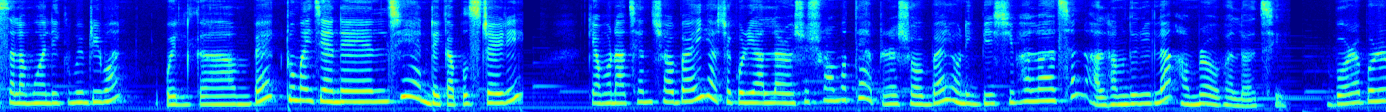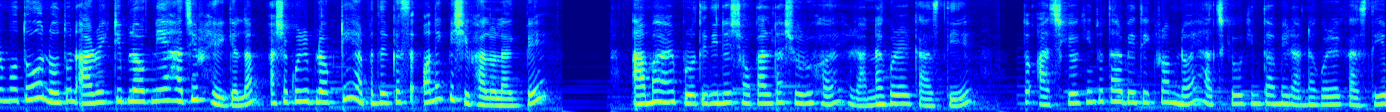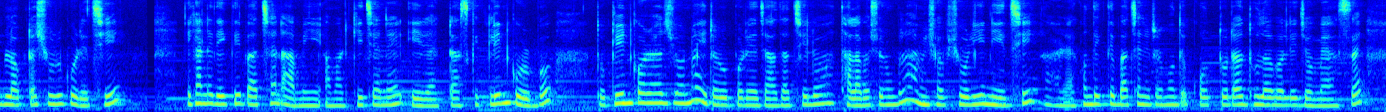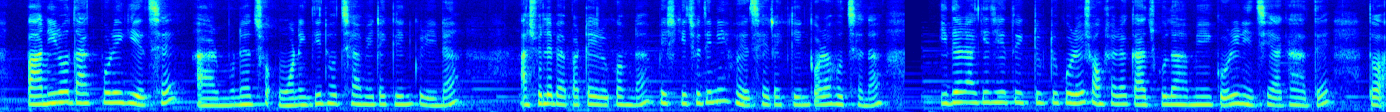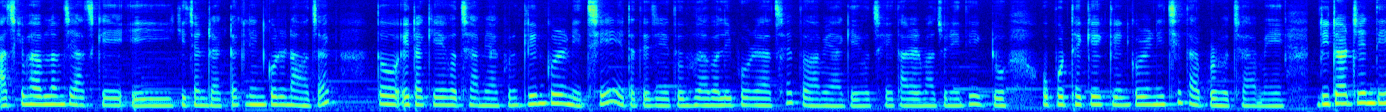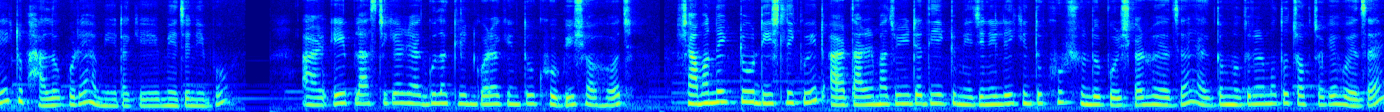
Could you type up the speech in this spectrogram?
আসসালামু আলাইকুম everyone. Welcome back to my channel G and A couple story কেমন আছেন সবাই? আশা করি আল্লাহর অশেষ রহমতে আপনারা সবাই অনেক বেশি ভালো আছেন। আলহামদুলিল্লাহ, আমরাও ভালো আছি। বরাবরের মতো নতুন আরও একটি ব্লগ নিয়ে হাজির হয়ে গেলাম। আশা করি ব্লগটি আপনাদের কাছে অনেক বেশি ভালো লাগবে। আমার প্রতিদিনের সকালটা শুরু হয় রান্নাঘরের কাজ দিয়ে। তো আজকেও কিন্তু তার ব্যতিক্রম নয়, আজকেও কিন্তু আমি রান্নাঘরের কাজ দিয়ে ব্লগটা শুরু করেছি। এখানে দেখতেই পাচ্ছেন আমি আমার কিচেনের এর একটা আজকে ক্লিন করব। তো ক্লিন করার জন্য এটার উপরে যা যা ছিল থালা বাসনগুলো আমি সব সরিয়ে নিয়েছি। আর এখন দেখতে পাচ্ছেন এটার মধ্যে কতটা ধুলাবালি জমে আছে। পানিরও দাগ পড়ে গিয়েছে আর মনে হচ্ছে অনেক দিন হচ্ছে আমি এটা ক্লিন করি না। আসলে ব্যাপারটা এরকম না, বেশ কিছুদিনই হয়েছে এটা ক্লিন করা হচ্ছে না। ঈদের আগে যেহেতু একটু একটু করে সংসারের কাজগুলো আমি করে নিচ্ছি একা হাতে, তো আজকে ভাবলাম যে আজকে এই কিচেন র্যাকটা ক্লিন করে নেওয়া যাক। তো এটাকে হচ্ছে আমি এখন ক্লিন করে নিচ্ছি। এটাতে যেহেতু ধুলাবালি পড়ে আছে, তো আমি আগে হচ্ছে তারের মাজনি দিয়ে একটু উপর থেকে ক্লিন করে নিচ্ছি। তারপর হচ্ছে আমি ডিটারজেন্ট দিয়ে একটু ভালো করে আমি এটাকে মেজে নিব। আর এই প্লাস্টিকের র্যাকগুলো ক্লিন করা কিন্তু খুবই সহজ। সামান্য একটু ডিশ লিকুইড আর তারের মাজনিটা দিয়ে একটু মেজে নিলেই কিন্তু খুব সুন্দর পরিষ্কার হয়ে যায়, একদম নতুনের মতো চকচকে হয়ে যায়।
